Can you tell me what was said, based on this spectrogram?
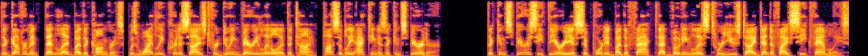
The government, then led by the Congress, was widely criticized for doing very little at the time, possibly acting as a conspirator. The conspiracy theory is supported by the fact that voting lists were used to identify Sikh families.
